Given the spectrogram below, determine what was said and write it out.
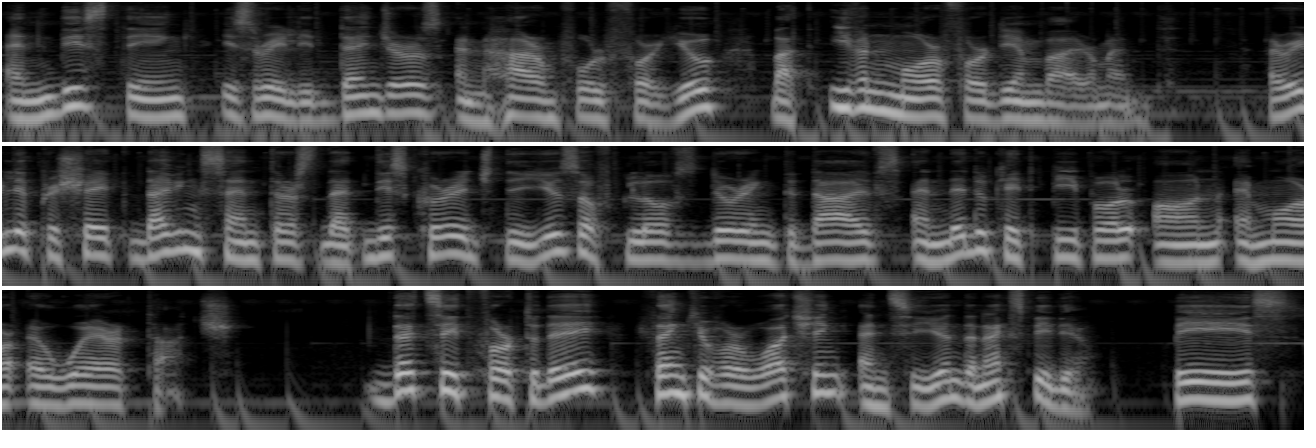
And this thing is really dangerous and harmful for you, but even more for the environment. I really appreciate diving centers that discourage the use of gloves during the dives and educate people on a more aware touch. That's it for today, thank you for watching and see you in the next video. Peace!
